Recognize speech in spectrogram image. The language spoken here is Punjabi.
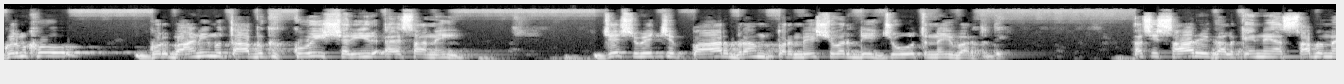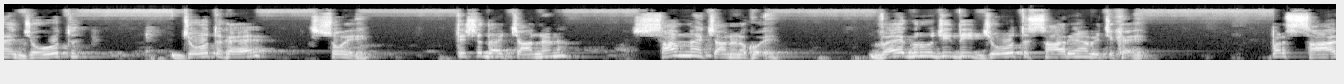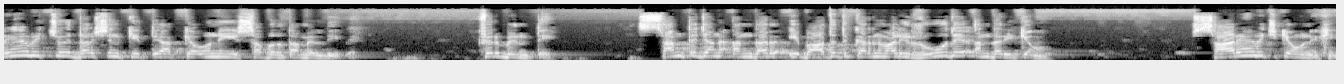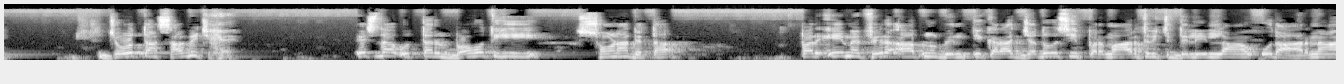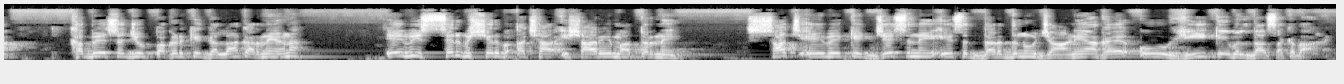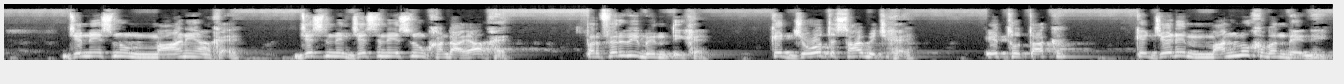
ਗੁਰਮਖੋ, ਗੁਰਬਾਣੀ ਮੁਤਾਬਕ ਕੋਈ ਸਰੀਰ ਐਸਾ ਨਹੀਂ, ਜਿਸ ਵਿੱਚ ਪਾਰ ਬ੍ਰਹਮ ਪਰਮੇਸ਼ਵਰ ਦੀ ਜੋਤ ਨਹੀਂ ਵਰਤਦੀ। ਅਸੀਂ ਸਾਰੇ ਗੱਲ ਕਹਿੰਦੇ ਆ ਸਭ ਮੈਂ ਜੋਤ ਜੋਤ ਹੈ, ਸੋਏ। ਤਿਸ ਦਾ ਚਾਨਣ, ਸਭ ਮੈਂ ਚਾਨਣ ਹੋਏ। ਵੈਗੁਰੂ ਜੀ ਦੀ ਜੋਤ ਸਾਰਿਆਂ ਵਿੱਚ ਹੈ। ਪਰ ਸਾਰਿਆਂ ਵਿੱਚੋਂ ਇਹ ਦਰਸ਼ਨ ਕੀਤਿਆ ਕਿਉਂ ਨਹੀਂ ਸਫਲਤਾ ਮਿਲਦੀ ਪਈ? ਫਿਰ ਬੇਨਤੀ, ਸੰਤ ਜਨ ਅੰਦਰ ਇਬਾਦਤ ਕਰਨ ਵਾਲੀ ਰੂਹ ਦੇ ਅੰਦਰ ਹੀ ਕਿਉਂ? ਸਾਰਿਆਂ ਵਿੱਚ ਕਿਉਂ ਨਹੀਂ? ਜੋ ਤਾਂ ਸਭ ਵਿੱਚ ਹੈ। ਇਸ ਦਾ ਉੱਤਰ ਬਹੁਤ ਹੀ ਸੋਹਣਾ ਦਿੱਤਾ। ਪਰ ਇਹ ਮੈਂ ਫਿਰ ਆਪ ਨੂੰ ਬੇਨਤੀ ਕਰਾਂ, ਜਦੋਂ ਅਸੀਂ ਪਰਮਾਰਥ ਵਿੱਚ ਦਲੀਲਾਂ, ਉਦਾਹਰਨਾਂ ਖੱਬੇ ਸੱਜੋ ਪਕੜ ਕੇ ਗੱਲਾਂ ਕਰਨੇ ਆ ਨਾ, ਇਹ ਵੀ ਸਿਰਫ ਸਿਰਫ ਅੱਛਾ ਇਸ਼ਾਰੇ ਮਾਤਰ ਨੇ। ਸੱਚ ਇਹ ਵੇ ਕਿ ਜਿਸ ਨੇ ਇਸ ਦਰਦ ਨੂੰ ਜਾਣਿਆ ਹੈ, ਉਹ ਹੀ ਕੇਵਲ ਦੱਸ ਸਕਦਾ ਹੈ। ਜਿਨੇ ਇਸ ਨੂੰ ਮਾਣਿਆ ਹੈ, ਜਿਸ ਨੇ ਜਿਸ ਨੇ ਇਸ ਨੂੰ ਖੰਡਾਇਆ ਹੈ, ਪਰ ਫਿਰ ਵੀ ਬੇਨਤੀ ਹੈ ਕਿ ਜੋਤ ਸਭ ਵਿੱਚ ਹੈ, ਇਥੋਂ ਤੱਕ ਕਿ ਜਿਹੜੇ ਮਨਮੁਖ ਬੰਦੇ ਨੇ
